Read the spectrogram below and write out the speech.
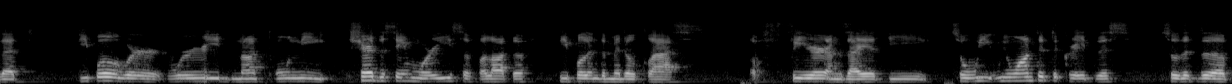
that people were worried not only shared the same worries of a lot of people in the middle class of fear, anxiety. So we, we wanted to create this so that the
